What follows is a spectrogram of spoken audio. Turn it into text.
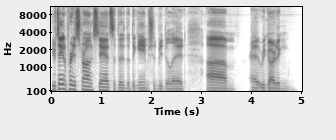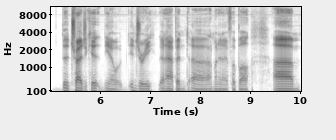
you've taken a pretty strong stance that the that the game should be delayed um, uh, regarding the tragic you know injury that happened uh, on Monday Night Football. Um,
